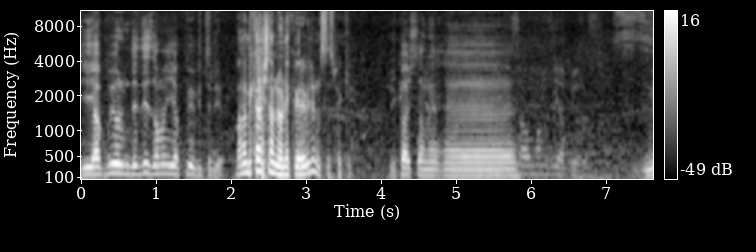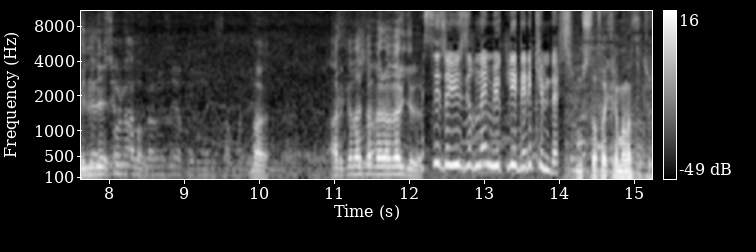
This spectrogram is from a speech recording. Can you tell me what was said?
yapıyorum dediği zaman yapıyor, bitiriyor. Bana birkaç tane örnek verebilir misiniz peki? Birkaç tane eee milli Sonra alalım. bak arkadaşla beraber giriyoruz. Sizce yüzyılın en büyük lideri kimdir? Mustafa Kemal Atatürk.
